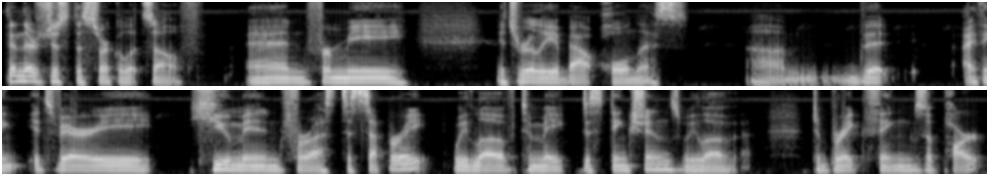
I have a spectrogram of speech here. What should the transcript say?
then there's just the circle itself. And for me, it's really about wholeness. Um, that I think it's very human for us to separate. We love to make distinctions, we love to break things apart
